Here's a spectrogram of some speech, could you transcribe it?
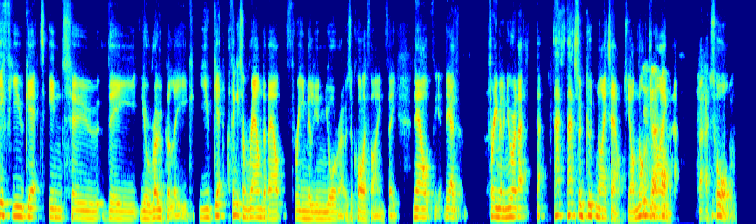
if you get into the Europa League, you get, I think it's around about 3 million euro as a qualifying fee. Now, the, the three million euro, that, that that's that's a good night out. You know, I'm not denying that at all.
